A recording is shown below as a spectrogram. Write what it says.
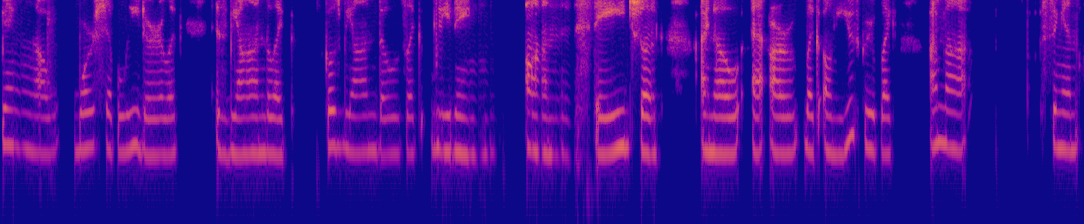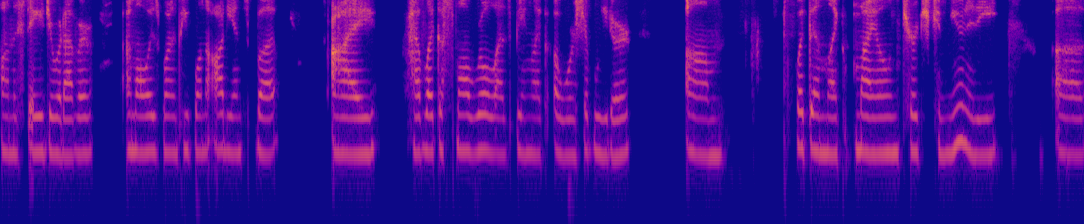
being a worship leader, like is beyond like goes beyond those like leading on the stage. Like I know at our like own youth group, like I'm not singing on the stage or whatever. I'm always one of the people in the audience, but I have like a small role as being like a worship leader um within like my own church community uh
